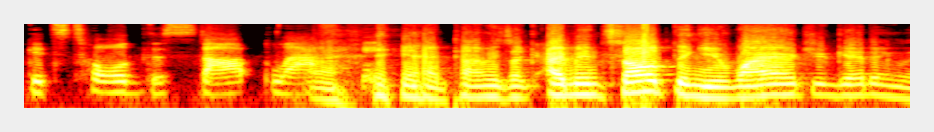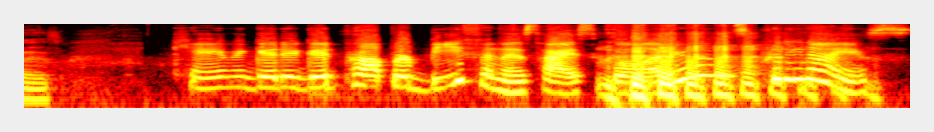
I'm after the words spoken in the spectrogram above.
gets told to stop laughing. yeah. Tommy's like, I'm insulting you. Why aren't you getting this? Can't even get a good proper beef in this high school. Everyone's pretty nice.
